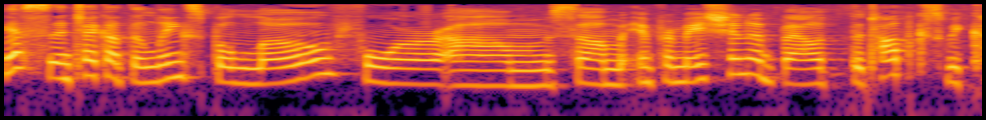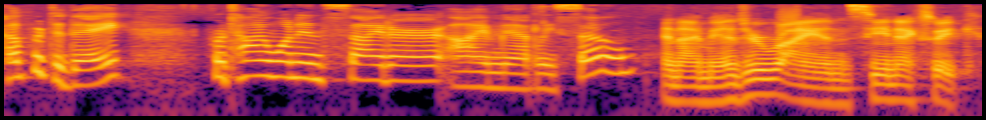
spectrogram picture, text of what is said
Yes, and check out the links below for um, some information about the topics we covered today. For Taiwan Insider, I'm Natalie So. And I'm Andrew Ryan. See you next week.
